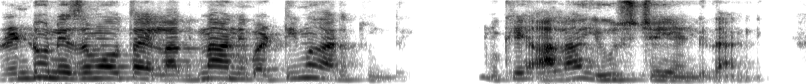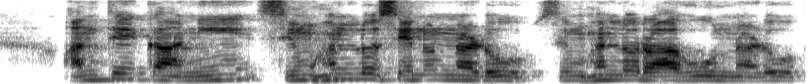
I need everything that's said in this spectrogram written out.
రెండు నిజమవుతాయి. లగ్నాన్ని బట్టి మారుతుంది. ఓకే? అలా యూజ్ చేయండి దాన్ని. అంతేకాని సింహంలో శనున్నాడు సింహంలో రాహు ఉన్నాడు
